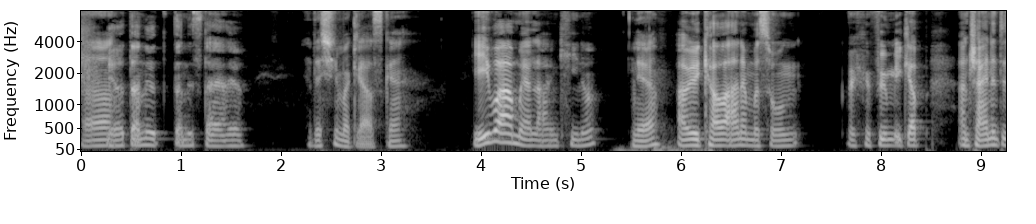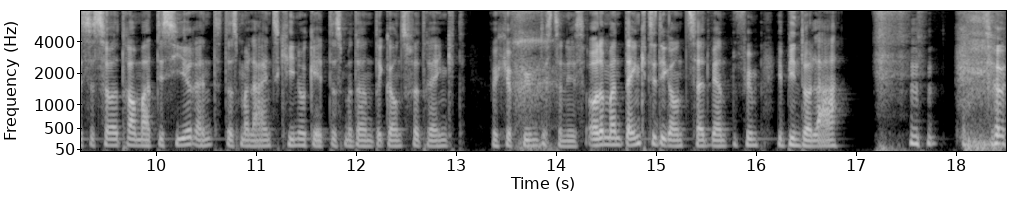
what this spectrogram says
Ah, ja. Ja, dann, dann ist teuer, ja. das ist schon mal klasse, gell? Ich war auch mal allein im Kino, Ja. aber ich kann auch nicht mehr sagen, welchen Film. Ich glaube, anscheinend ist es so traumatisierend, dass man allein ins Kino geht, dass man dann da ganz verdrängt, welcher Film das dann ist. Oder man denkt sich die ganze Zeit während dem Film, ich bin da allein. so,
